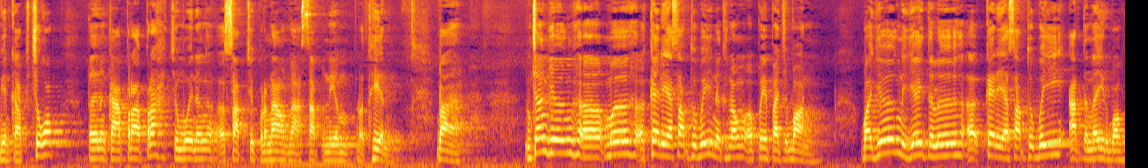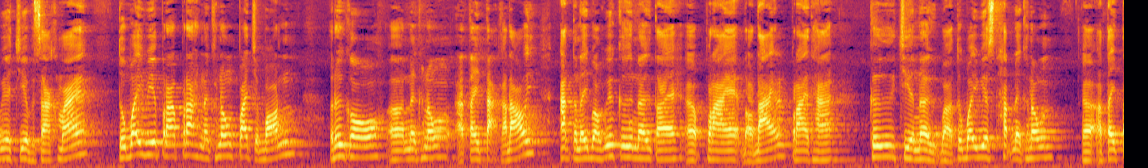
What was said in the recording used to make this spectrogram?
មានការភ្ជាប់ទៅនឹងការប្រើប្រាស់ជាមួយនឹង subject pronoun បាទសព្វនាមប្រធានបាទអញ្ចឹងយើងមើលកិរិយាសព្ទ to be នៅក្នុងពេលបច្ចុប្បន្ន បើយើងនិយាយទៅលើកិរិយាសព្ទ to be អត្ថន័យរបស់វាជាភាសាខ្មែរទោះបីវាប្រើប្រាស់នៅក្នុងបច្ចុប្បន្នឬក៏នៅក្នុងអតីតក៏ដោយអត្ថន័យរបស់វាគឺនៅតែប្រែដដែលប្រែថា គឺជានៅ បាទទោះបីវាស្ថិតនៅក្នុងអតីត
